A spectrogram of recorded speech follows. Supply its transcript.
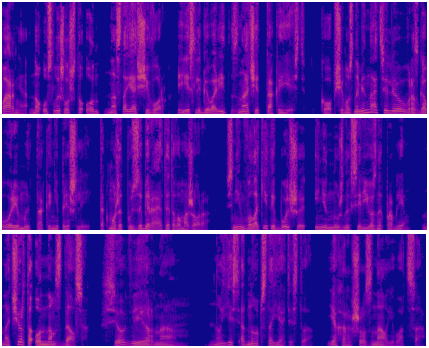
парня, но услышал, что он настоящий вор, и если говорит, значит так и есть. К общему знаменателю в разговоре мы так и не пришли. Так может, пусть забирают этого мажора? С ним волокиты больше и ненужных серьезных проблем. На черта он нам сдался. Все верно. Но есть одно обстоятельство. Я хорошо знал его отца.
